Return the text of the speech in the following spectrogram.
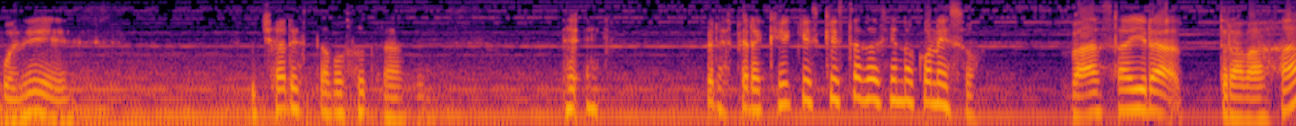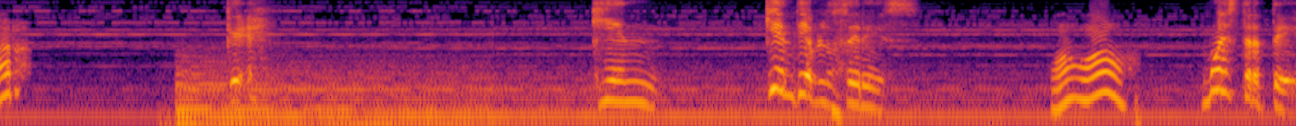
puedes escuchar esta voz otra vez. Eh, eh, espera, espera, ¿qué, qué, ¿qué estás haciendo con eso? ¿Vas a ir a trabajar? ¿Qué? ¿Quién? ¿Quién diablos eres? Wow, wow. ¡Muéstrate!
